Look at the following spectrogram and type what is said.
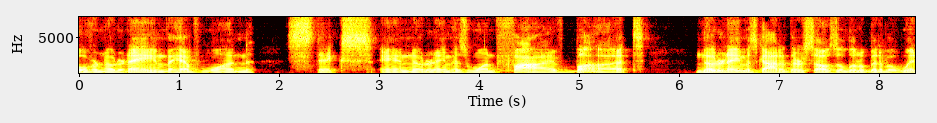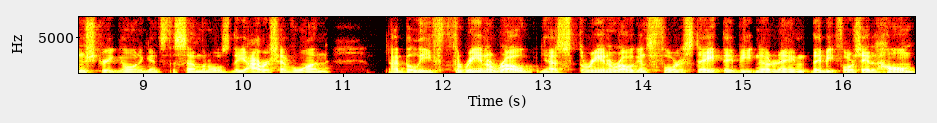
over Notre Dame. They have won six, and Notre Dame has won five. But Notre Dame has got themselves a little bit of a win streak going against the Seminoles. The Irish have won, I believe, three in a row. Yes, three in a row against Florida State. They beat Notre Dame. They beat Florida State at home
